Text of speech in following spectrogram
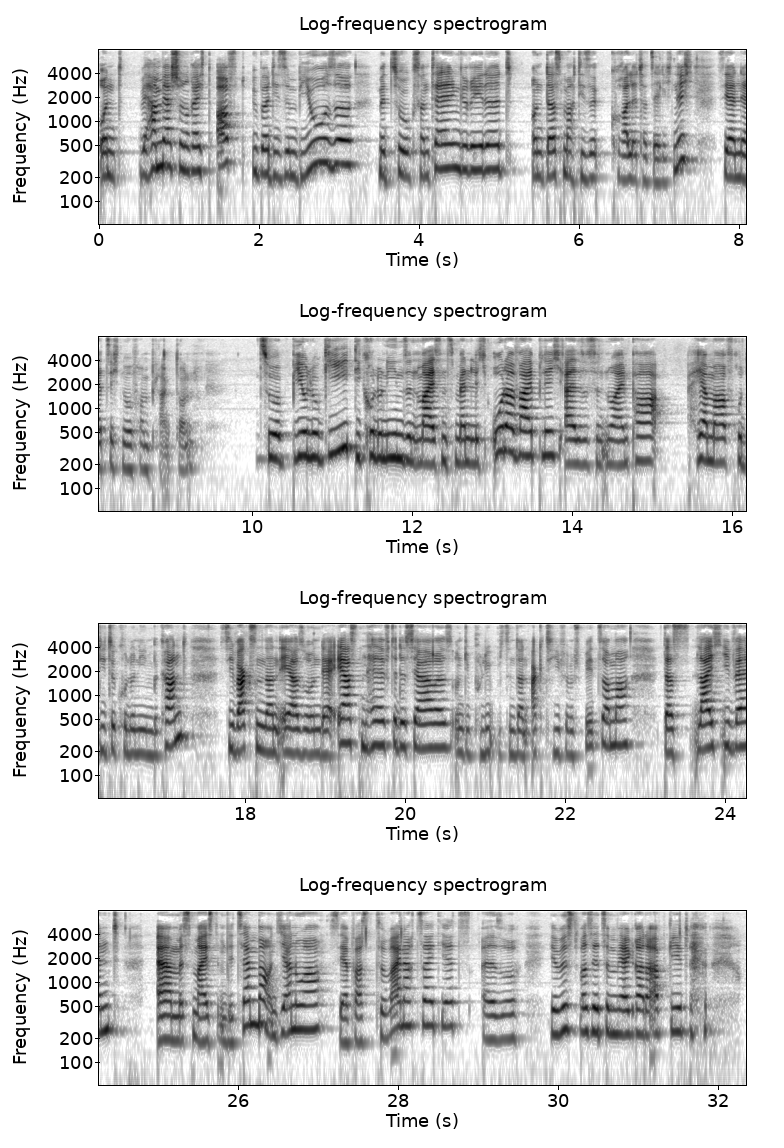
Und wir haben ja schon recht oft über die Symbiose mit Zooxanthellen geredet und das macht diese Koralle tatsächlich nicht. Sie ernährt sich nur vom Plankton. Zur Biologie, die Kolonien sind meistens männlich oder weiblich, also es sind nur ein paar Hermaphrodite-Kolonien bekannt. Sie wachsen dann eher so in der ersten Hälfte des Jahres und die Polypen sind dann aktiv im Spätsommer. Das Laich-Event ähm, ist meist im Dezember und Januar, sehr passend zur Weihnachtszeit jetzt. Also ihr wisst, was jetzt im Meer gerade abgeht.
